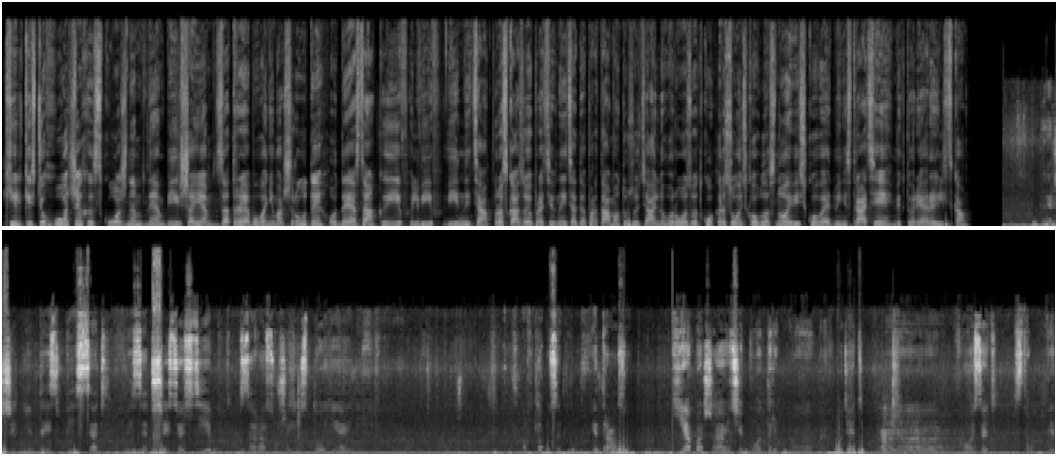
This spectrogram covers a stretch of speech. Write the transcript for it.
Кількість охочих із кожним днем більшає. Затребувані маршрути Одеса, Київ, Львів, Вінниця, розказує працівниця департаменту соціального розвитку Херсонської обласної військової адміністрації Вікторія Рильська. Перші дні десь 50-56 осіб, зараз уже і 100 є, і автобуси відразу. Є бажаючі, котрі е, приходять, е, просять е,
